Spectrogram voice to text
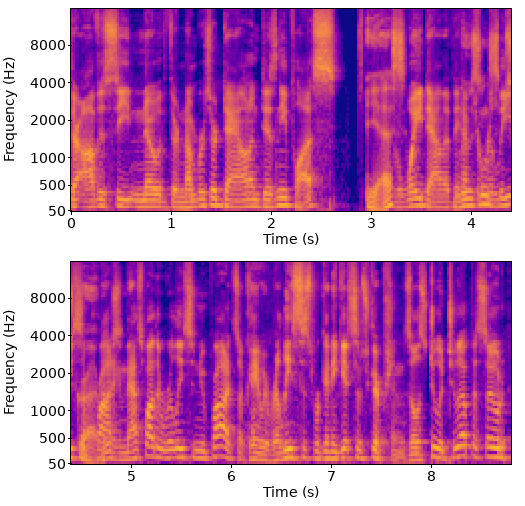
they're obviously know that their numbers are down on Disney Plus. Yes. Way down that they Losing have to release a product, and that's why they're releasing new products. Okay, we release this, we're going to get subscriptions. So let's do a two episode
